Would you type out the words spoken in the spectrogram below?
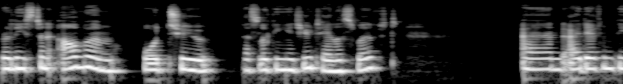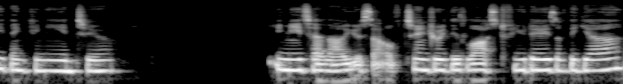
released an album or two. That's looking at you, Taylor Swift. And I definitely think you need to. You need to allow yourself to enjoy these last few days of the year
